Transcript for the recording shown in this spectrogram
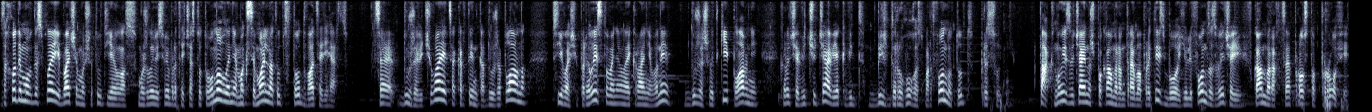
Заходимо в дисплей і бачимо, що тут є у нас можливість вибрати частоту оновлення, максимально тут 120 Гц. Це дуже відчувається, картинка дуже плавна. Всі ваші перелистування на екрані вони дуже швидкі, плавні. Коротше, відчуття як від більш дорогого смартфону тут присутні. Так, ну і звичайно ж по камерам треба пройтись, бо Юліфон зазвичай в камерах це просто профі,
